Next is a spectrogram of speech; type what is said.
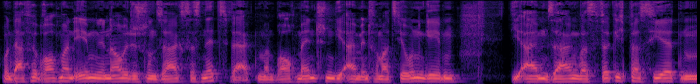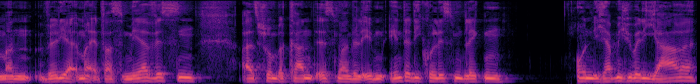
Und dafür braucht man eben, genau wie du schon sagst, das Netzwerk. Man braucht Menschen, die einem Informationen geben, die einem sagen, was wirklich passiert. Man will ja immer etwas mehr wissen, als schon bekannt ist. Man will eben hinter die Kulissen blicken. Und ich habe mich über die Jahre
